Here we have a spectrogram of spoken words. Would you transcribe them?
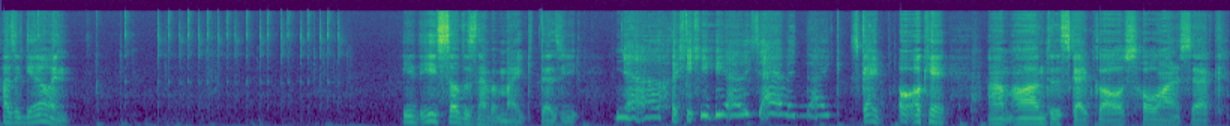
How's it going? He, he still doesn't have a mic, does he? No, I was a mic. Skype. Oh, okay. Um, I'll add him to the Skype calls. Hold on a sec.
